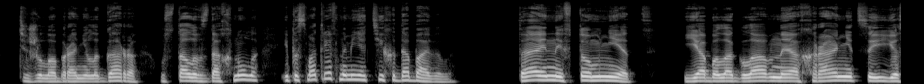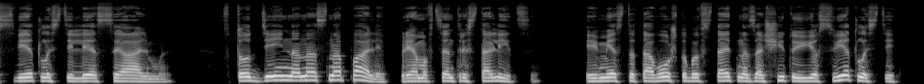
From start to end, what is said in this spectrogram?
— тяжело обронила Гарра, устало вздохнула и, посмотрев на меня, тихо добавила. «Тайны в том нет. Я была главной охранницей ее светлости Лесы Альмы. В тот день на нас напали, прямо в центре столицы. И вместо того, чтобы встать на защиту ее светлости,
